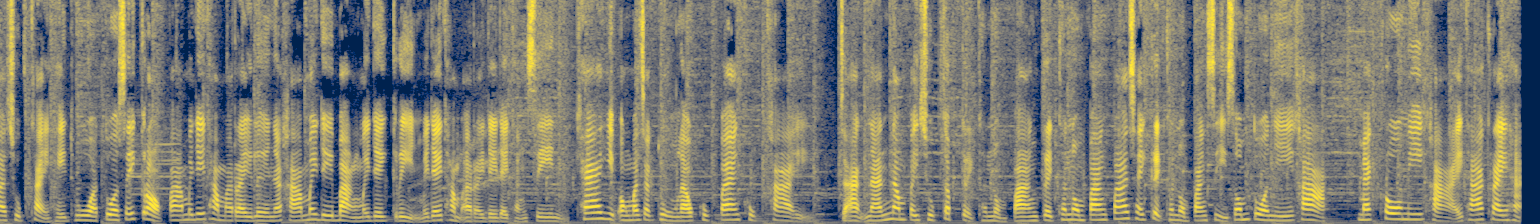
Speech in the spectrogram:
มาชุบไข่ให้ทั่ว ตัวไส้กรอกป้าไม่ได้ทำอะไรเลยนะคะ ไม่ได้บังไม่ได้กรีดไม่ได้ทำอะไรใด ๆ ทั้งสิ้น แค่หยิบออกมาจากถุงแล้วคลุกแป้งคลุกไข่จากนั้นนำไปชุบกับเกล็ดขนมปัง เกล็ดขนมปังป้าใช้เกล็ดขนมปังสีส้มตัวนี้ค่ะ แมคโครมีขาย ถ้าใครหา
